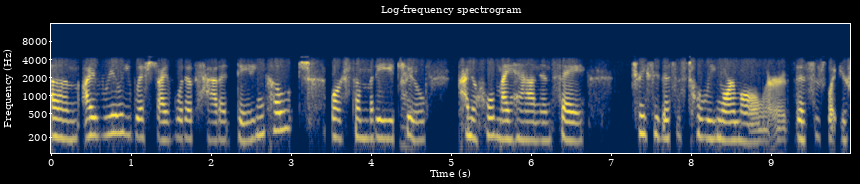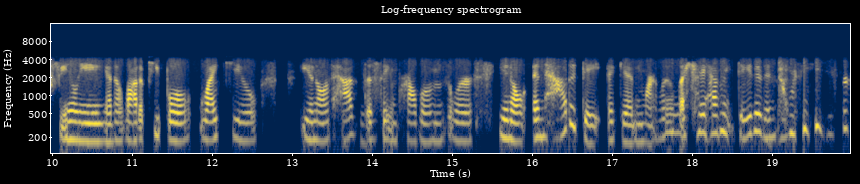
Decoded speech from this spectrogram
Um, I really wished I would have had a dating coach or somebody to kind of hold my hand and say, Tracy, this is totally normal, or this is what you're feeling. And a lot of people like you, you know, have had the same problems, or, you know, and how to date again, Marla. Like, I haven't dated in 20 years,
